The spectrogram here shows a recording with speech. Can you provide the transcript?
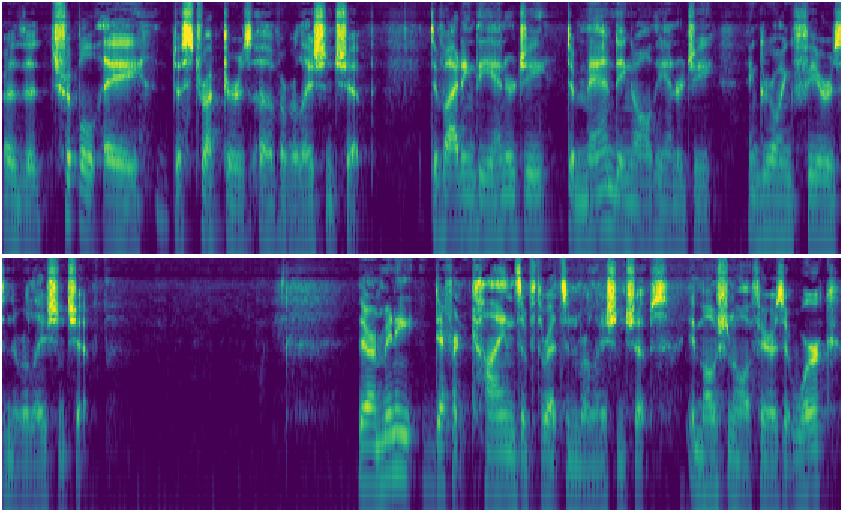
are the triple A destructors of a relationship, dividing the energy, demanding all the energy, and growing fears in the relationship. There are many different kinds of threats in relationships emotional affairs at work,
